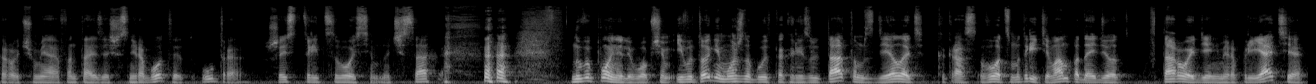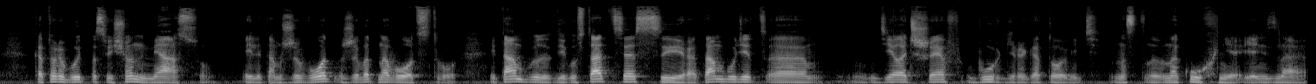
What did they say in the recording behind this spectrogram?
короче, у меня фантазия сейчас не работает. Утро, 6.38 на часах. ну, вы поняли, в общем. И в итоге можно будет как результатом сделать как раз... Вот, смотрите, вам подойдет второй день мероприятия, который будет посвящен мясу или там живот, животноводству. И там будет дегустация сыра, там будет... Э, делать шеф бургеры готовить на, на кухне, я не знаю.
